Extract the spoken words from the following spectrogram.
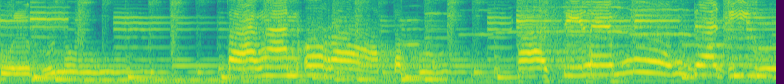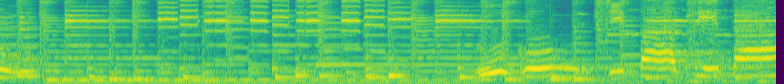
rangkul gunung tangan ora tepung hasilemu dadi gugur cita-cita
